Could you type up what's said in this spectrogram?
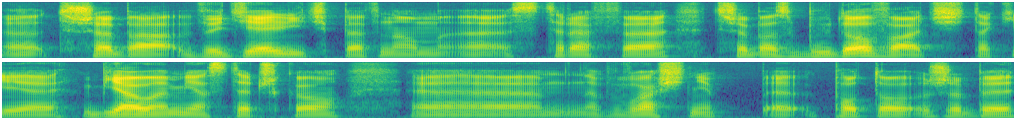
e, trzeba wydzielić pewną e, strefę, trzeba zbudować takie białe miasteczko właśnie po to, żeby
